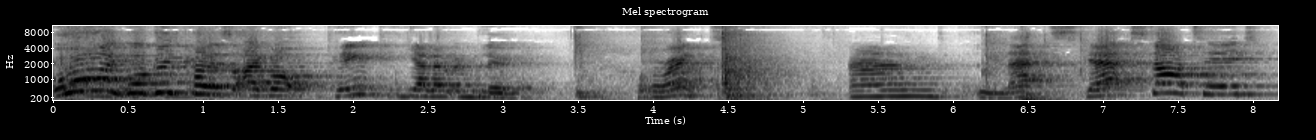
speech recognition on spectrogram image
Oh, I got good colours. I got pink, yellow and blue. Alright. And let's get started.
